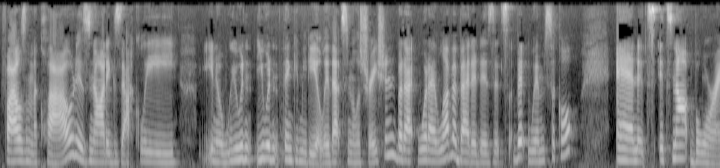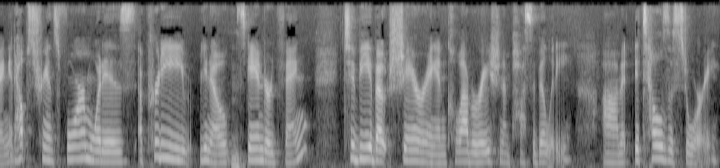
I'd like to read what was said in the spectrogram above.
files in the cloud is not exactly, you know, you wouldn't you wouldn't think immediately that's an illustration. But I, what I love about it is it's a bit whimsical, and it's it's not boring. It helps transform what is a pretty you know standard thing to be about sharing and collaboration and possibility. Um, it, it tells a story,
